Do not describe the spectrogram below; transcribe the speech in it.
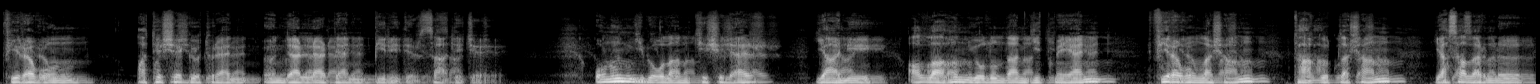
Firavun ateşe götüren önderlerden biridir sadece. Onun gibi olan kişiler yani Allah'ın yolundan gitmeyen, firavunlaşan, tağutlaşan, yasalarını,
